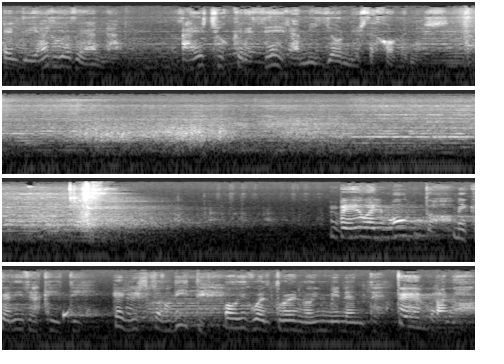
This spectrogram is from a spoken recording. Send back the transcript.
El diario de Ana ha hecho crecer a millones de jóvenes. Querida Kitty, El escondite. oigo el trueno inminente. Ten valor.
